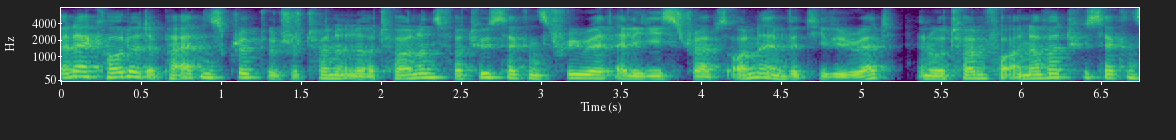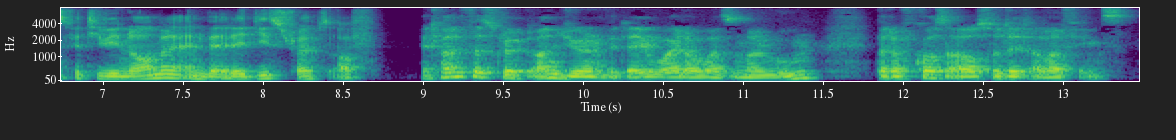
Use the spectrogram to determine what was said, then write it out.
Then I coded a Python script which returned an alternance for 2 seconds three red LED stripes on and the TV red, and returned for another 2 seconds the TV normal and the LED stripes off. I turned the script on during the day while I was in my room, but of course I also did other things.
